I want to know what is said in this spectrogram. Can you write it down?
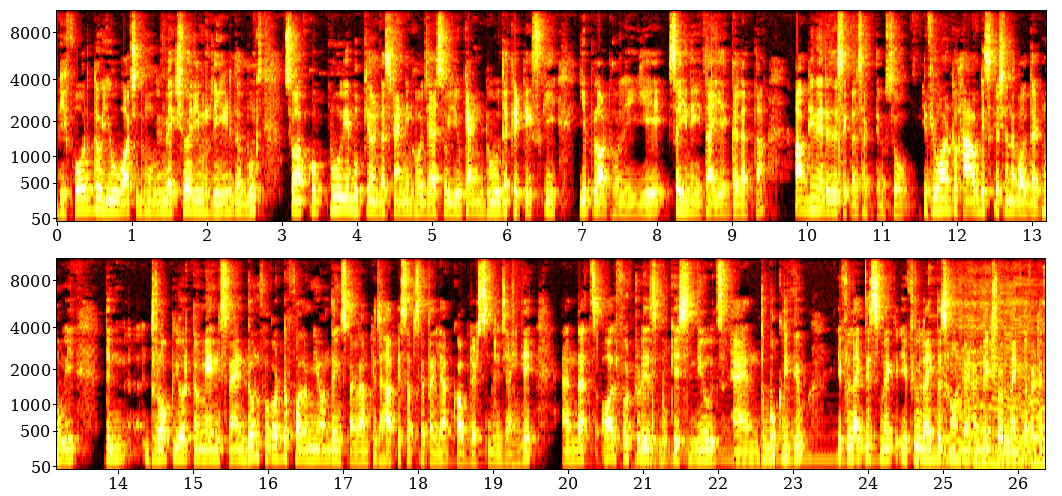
before the you watch the movie make sure you read the books so आपको पूरी बुक की अंडरस्टैंडिंग हो जाए so you can do the critics की ये प्लॉट हो ले, ये सही नहीं था, ये गलत था। आप भी मेरे जैसे कर सकते हो। So if you want to have discussion about that movie then drop your comments and don't forgot to follow me on the Instagram की, जहाँ पे सबसे पहले आपको अपडेट्स मिल जाएँगे। And that's all for today's book is news and the book review if you like this make if you like this content and make sure to like the button.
